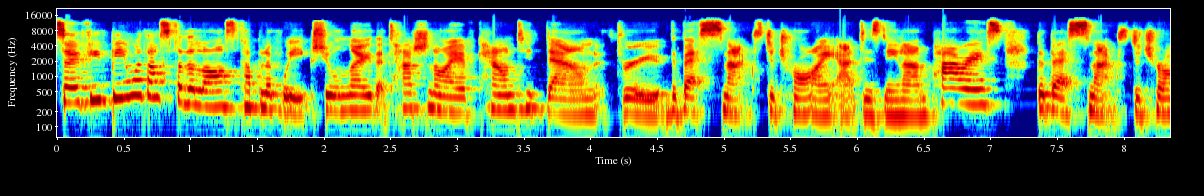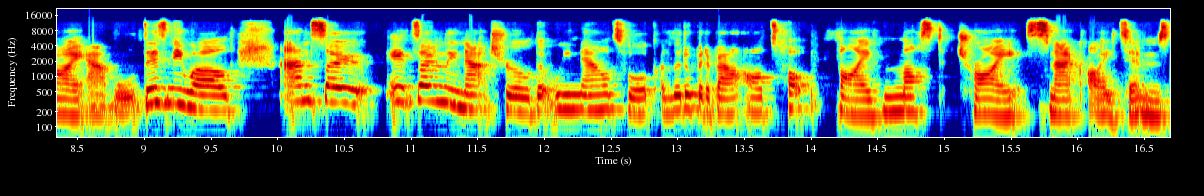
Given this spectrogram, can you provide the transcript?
So, if you've been with us for the last couple of weeks, you'll know that Tash and I have counted down through the best snacks to try at Disneyland Paris, the best snacks to try at Walt Disney World. And so, it's only natural that we now talk a little bit about our top five must try snack items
